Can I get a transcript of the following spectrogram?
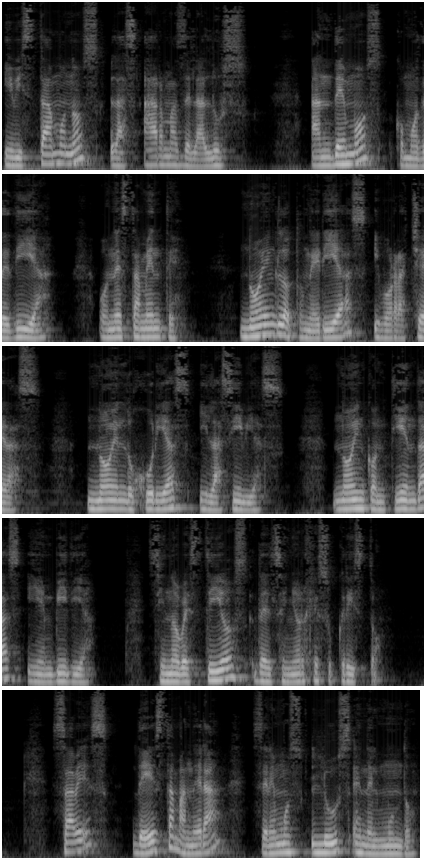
y vistámonos las armas de la luz. Andemos como de día, honestamente, no en glotonerías y borracheras, no en lujurias y lascivias, no en contiendas y envidia, sino vestíos del Señor Jesucristo. ¿Sabes? De esta manera seremos luz en el mundo,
